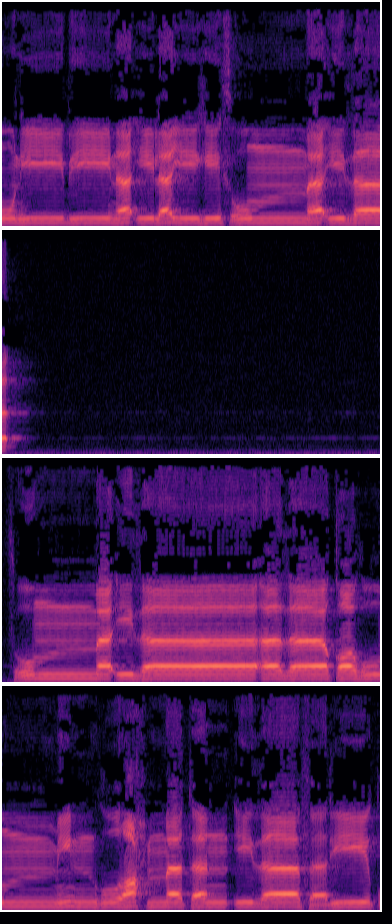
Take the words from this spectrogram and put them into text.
مُّنِيبِينَ إِلَيْهِ ثُمَّ إِذَا ثم إذا أذاقهم منه رحمة إذا فريق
